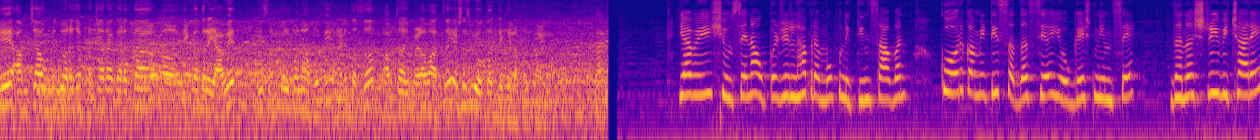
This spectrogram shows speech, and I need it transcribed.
हे आमच्या उमेदवाराच्या प्रचाराकरता एकत्र यावेत ही संकल्पना होती आणि तसं आमचा मेळावा आजचा यशस्वी होतात देखील आपण पाहिलं. यावेळी शिवसेना उपजिल्हा प्रमुख नितीन सावंत कोर कमिटी सदस्य योगेश निमसे धनश्री विचारे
